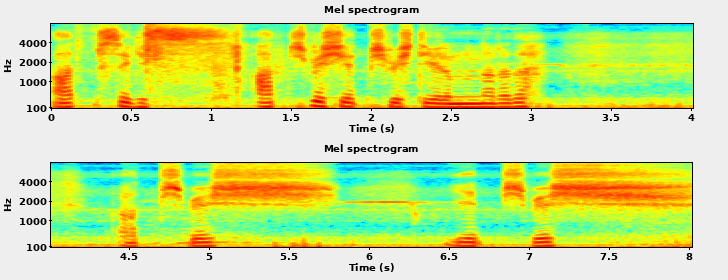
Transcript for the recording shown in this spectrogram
68 65 75 diyelim bunlara da. 65 75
